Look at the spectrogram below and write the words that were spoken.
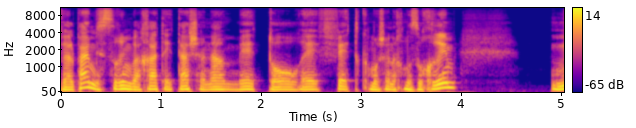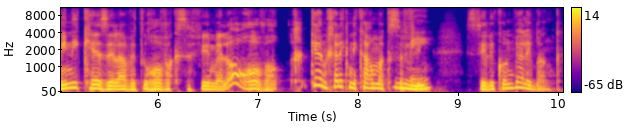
ו-2021 הייתה שנה מטורפת, כמו שאנחנו זוכרים. מי ניקז אליו את רוב הכספים האלה? לא רוב, כן, חלק ניכר מהכספים. מי? סיליקון וואלי בנק.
